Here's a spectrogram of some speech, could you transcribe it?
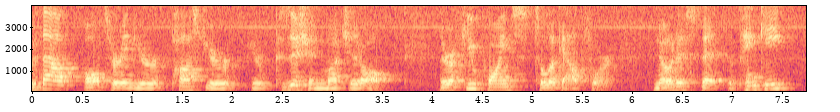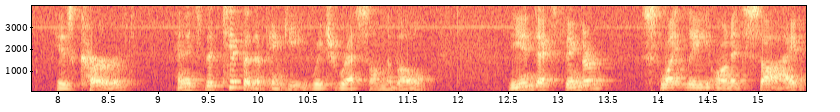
without altering your posture, your position much at all. There are a few points to look out for. Notice that the pinky is curved and it's the tip of the pinky which rests on the bow. The index finger, slightly on its side,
